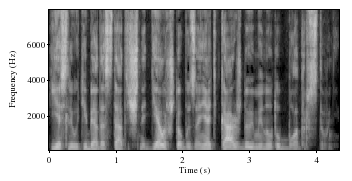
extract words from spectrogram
если у тебя достаточно дел, чтобы занять каждую минуту бодрствования.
